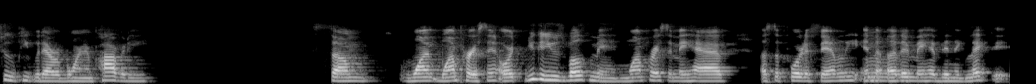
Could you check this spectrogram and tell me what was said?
two people that were born in poverty. Some one one person, or you can use both men. One person may have a supportive family, and Mm. the other may have been neglected.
